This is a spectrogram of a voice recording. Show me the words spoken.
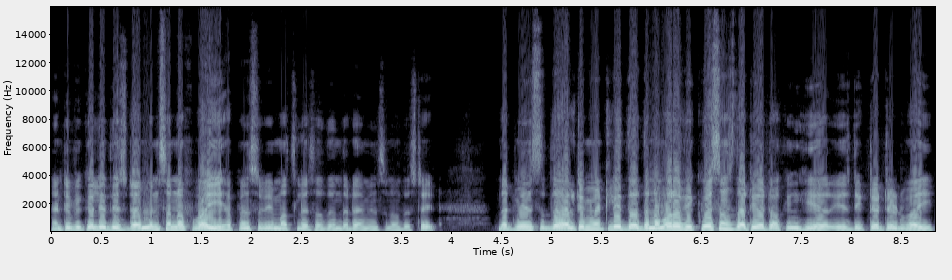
And typically this dimension of y happens to be much lesser than the dimension of the state. That means, the ultimately the, the number of equations that you are talking here is dictated by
